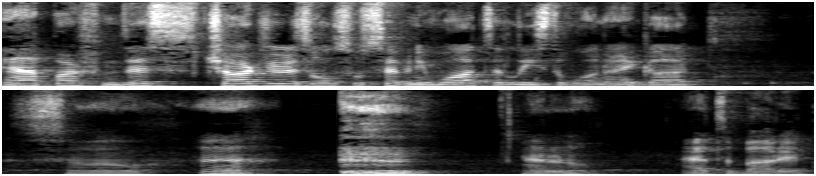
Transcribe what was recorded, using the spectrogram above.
Yeah, apart from this, charger is also 70 watts, at least the one I got. So, uh, I don't know. That's about it.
